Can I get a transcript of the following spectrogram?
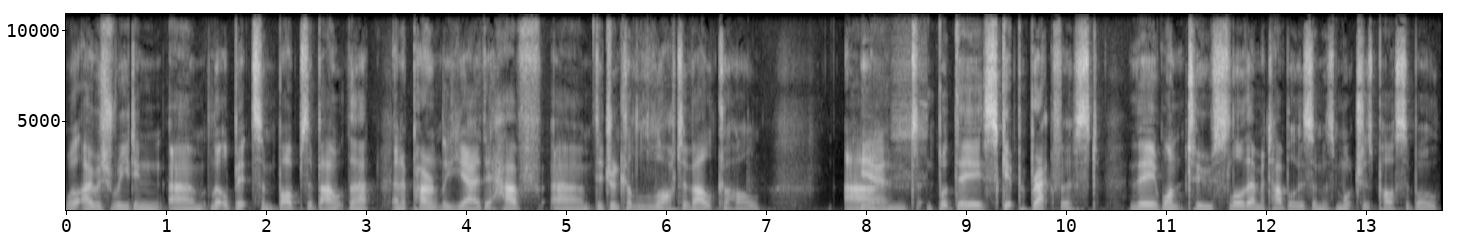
Well, I was reading um, little bits and bobs about that, and apparently, yeah, they have um, they drink a lot of alcohol, and but they skip breakfast. They want to slow their metabolism as much as possible,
